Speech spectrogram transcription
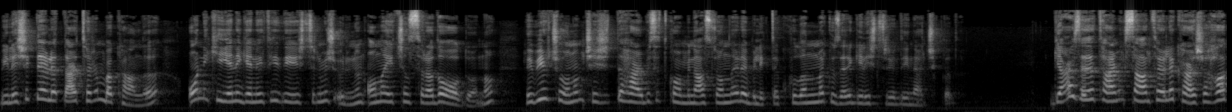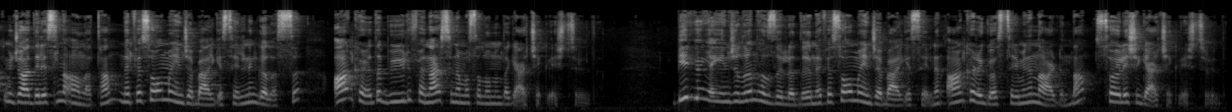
Birleşik Devletler Tarım Bakanlığı 12 yeni genetiği değiştirilmiş ürünün onay için sırada olduğunu ve birçoğunun çeşitli herbisit kombinasyonlarıyla birlikte kullanılmak üzere geliştirildiğini açıkladı. Gerze'de termik santrale karşı halk mücadelesini anlatan Nefes Olmayınca belgeselinin galası Ankara'da Büyülü Fener Sinema Salonu'nda gerçekleştirildi. Bir gün yayıncılığın hazırladığı Nefes Olmayınca belgeselinin Ankara gösteriminin ardından söyleşi gerçekleştirildi.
